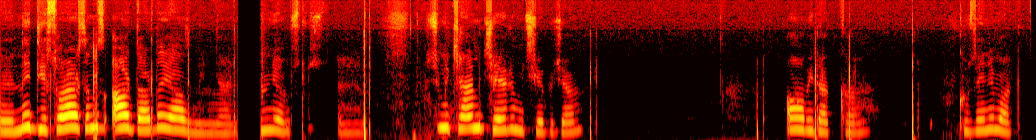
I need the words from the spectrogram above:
e, ne diye sorarsanız ard arda yazmayın yani. Anlıyor musunuz? Ee, şimdi kendimi çevrim içi yapacağım. Aa bir dakika. Kuzenim aktif.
